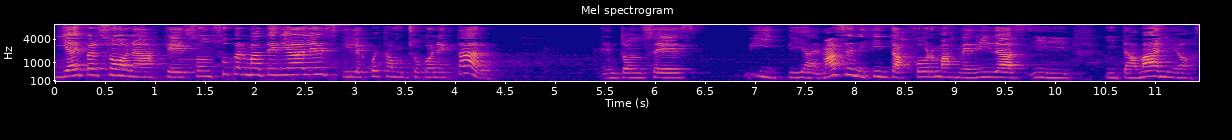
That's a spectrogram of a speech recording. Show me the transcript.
y hay personas que son súper materiales y les cuesta mucho conectar. Entonces, y, además en distintas formas, medidas y, y tamaños,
